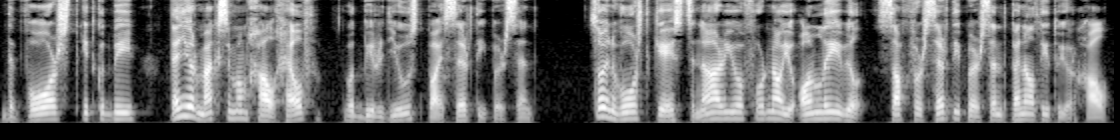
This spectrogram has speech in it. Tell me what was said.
the worst it could be, then your maximum hull health would be reduced by 30%. So in worst case scenario, for now you only will suffer 30% penalty to your hull.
